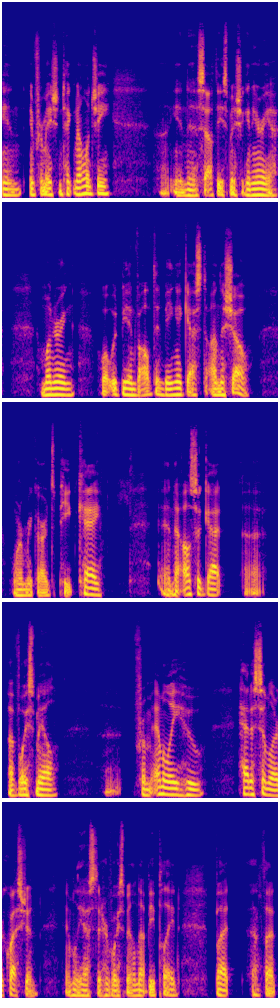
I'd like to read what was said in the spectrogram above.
in information technology uh, in the Southeast Michigan area. I'm wondering what would be involved in being a guest on the show. Warm regards, Pete K. And I also got uh, a voicemail uh, from Emily who had a similar question. Emily asked that her voicemail not be played, but I thought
